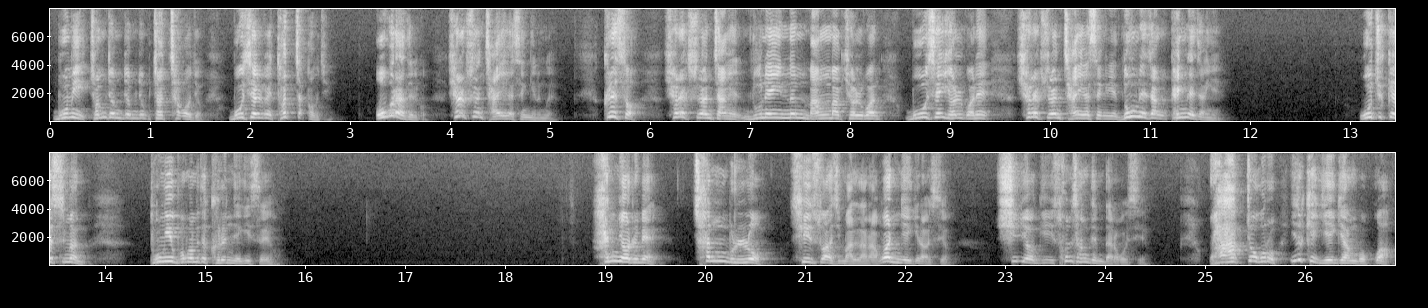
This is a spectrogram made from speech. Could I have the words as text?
몸이 점점 점점 저차가워져. 모세혈관이 더 차가워져. 오그라들고 혈액순환 장애가 생기는 거예요. 그래서 혈액순환 장애, 눈에 있는 망막 혈관, 모세 혈관에 혈액순환 장애가 생기는 게 녹내장, 백내장이에요. 오죽했으면 동의보감에도 그런 얘기 있어요. 한여름에 찬물로 세수하지 말라라고 한 얘기가 있어요. 시력이 손상된다라고 했어요. 과학적으로 이렇게 얘기한 것과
